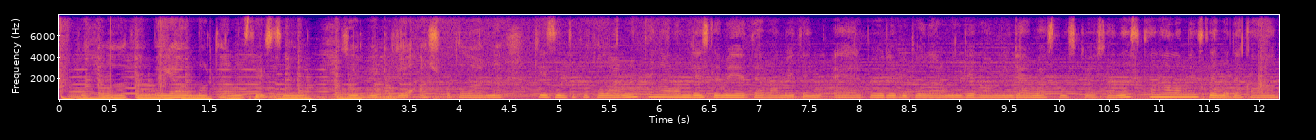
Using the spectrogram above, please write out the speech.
Gökhan Hakan ve Yağmur Tanrısevsi'nin güzel ve güzel aşk fotoğraflarını, gezinti fotoğraflarını kanalımda izlemeye devam edin. Eğer böyle videolarımın devamının gelmesini istiyorsanız kanalımı izlemede kalın.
